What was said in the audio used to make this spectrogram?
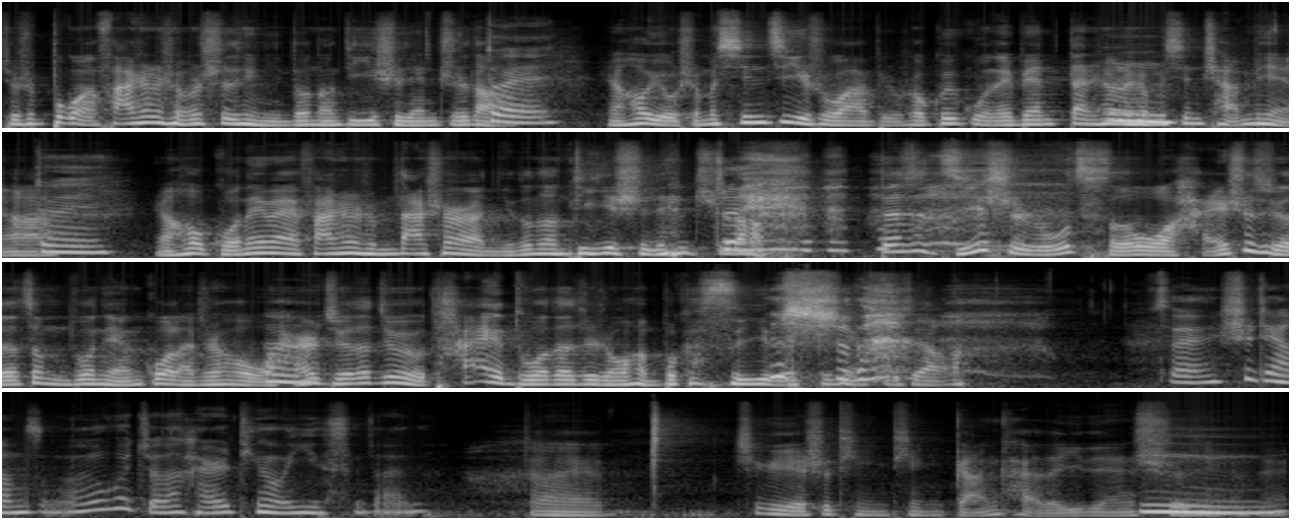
就是不管发生什么事情，你都能第一时间知道。对。然后有什么新技术啊，比如说硅谷那边诞生了什么新产品啊，对。然后国内外发生什么大事儿啊，你都能第一时间知道。但是即使如此，我还是觉得这么多年过来之后，我还是觉得就有太多的这种很不可思议的事情出现了。对，是这样子的，会觉得还是挺有意思在的。对，这个也是挺挺感慨的一件事情。对，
